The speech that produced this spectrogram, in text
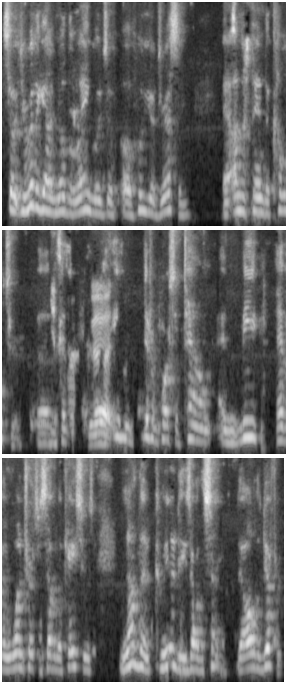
So you really got to know the language of, of who you're addressing and understand the culture. Uh, yes, because uh, even different parts of town, and me having one church in seven locations, none of the communities are the same. They're all different.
